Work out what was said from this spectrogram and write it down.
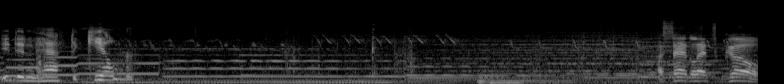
You didn't have to kill her. Said let's go.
